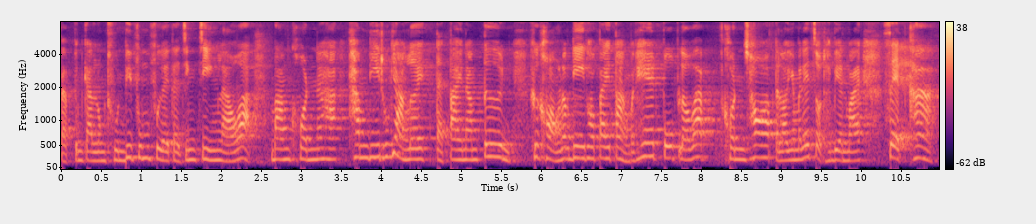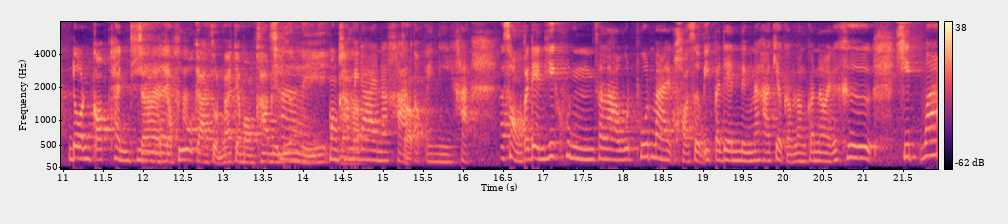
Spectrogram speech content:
แบบเป็นการลงทุนที่ฟุ่มเฟือยแต่จริง ๆ แล้วอะบางคนนะคะทำดีทุกอย่างเลยแต่ตายน้ำตื้น คือของเราดีพอไปต่างประเทศปุ๊บแล้วแบบคนชอบแต่เรายังไม่ได้จดทะเบียนไว้ เสร็จค่ะ โดนก๊อปทันทีเลยค่ะผู้การส่วนมากจะมองข้ามในเรื่องนี้ มองข้ามไม่ได้นะคะต่อไปนี้ค่ะสองประเด็นที่คุณสลาวุธพูดมาขอเสริมอีกประเด็นหนึ่งนะคะ เกี่ยวกับลองกานอยก็คือ คิดว่า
